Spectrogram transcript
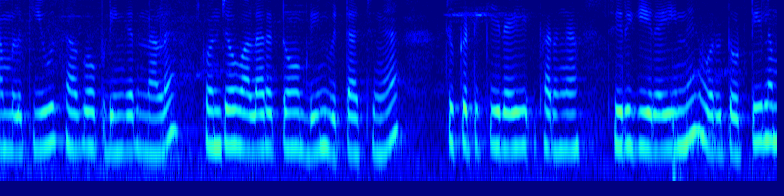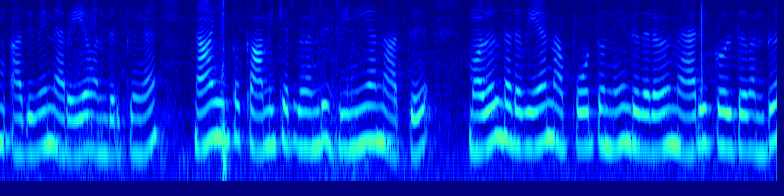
நம்மளுக்கு யூஸ் ஆகும் அப்படிங்கிறதுனால கொஞ்சம் வளரட்டும் அப்படின்னு விட்டாச்சுங்க. சுக்கட்டிக்கீரை பாருங்கள் சிறுகீரைன்னு ஒரு தொட்டியில் அதுவே நிறைய வந்திருக்குங்க. நான் இப்போ காமிக்கிறது வந்து ஜினியா நாற்று முதல் தடவையாக நான் போட்டோன்னே இந்த தடவை மேரிகோல்டு வந்து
